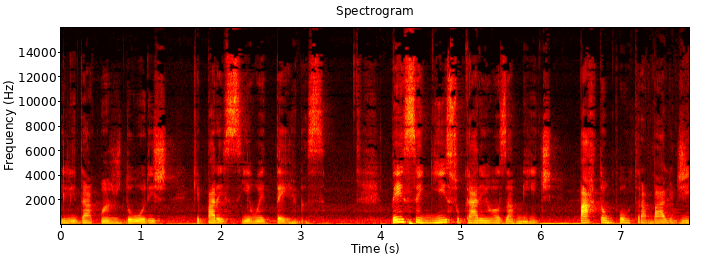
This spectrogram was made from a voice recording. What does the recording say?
e lidar com as dores que pareciam eternas. Pensem nisso carinhosamente, partam para o trabalho de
